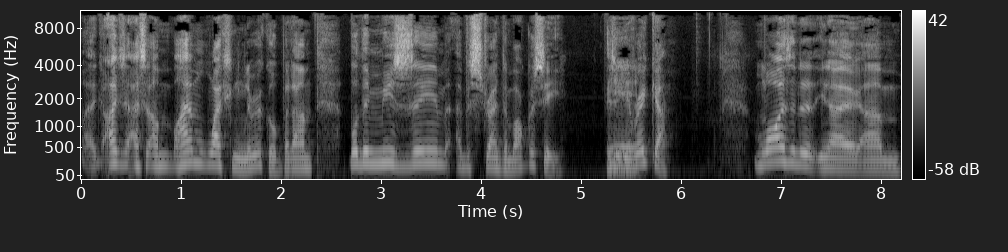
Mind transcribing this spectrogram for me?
I, I, just- I, am I'm waxing lyrical, but um, well, the Museum of Australian Democracy is Yeah. at Eureka. Why isn't it? You know, um,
